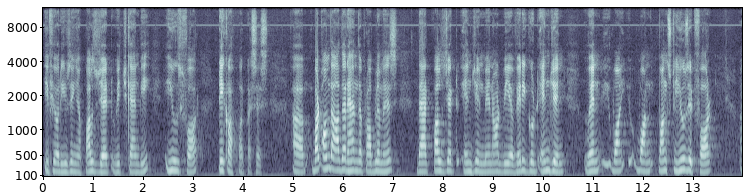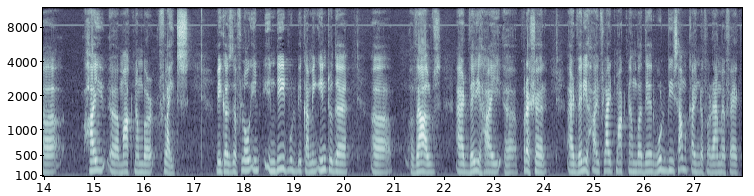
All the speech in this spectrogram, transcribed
if you are using a pulse jet which can be used for takeoff purposes. Uh, but on the other hand the problem is that pulse jet engine may not be a very good engine when one, wants to use it for uh, high uh, Mach number flights because the flow in, indeed would be coming into the uh, valves at very high uh, pressure at very high flight Mach number there would be some kind of a ram effect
